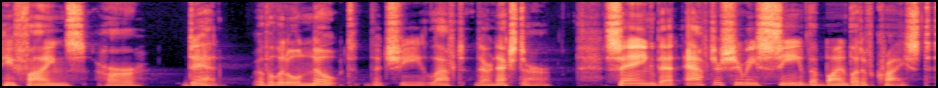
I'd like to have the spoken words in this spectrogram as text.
he finds her dead with a little note that she left there next to her, saying that after she received the blood of Christ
